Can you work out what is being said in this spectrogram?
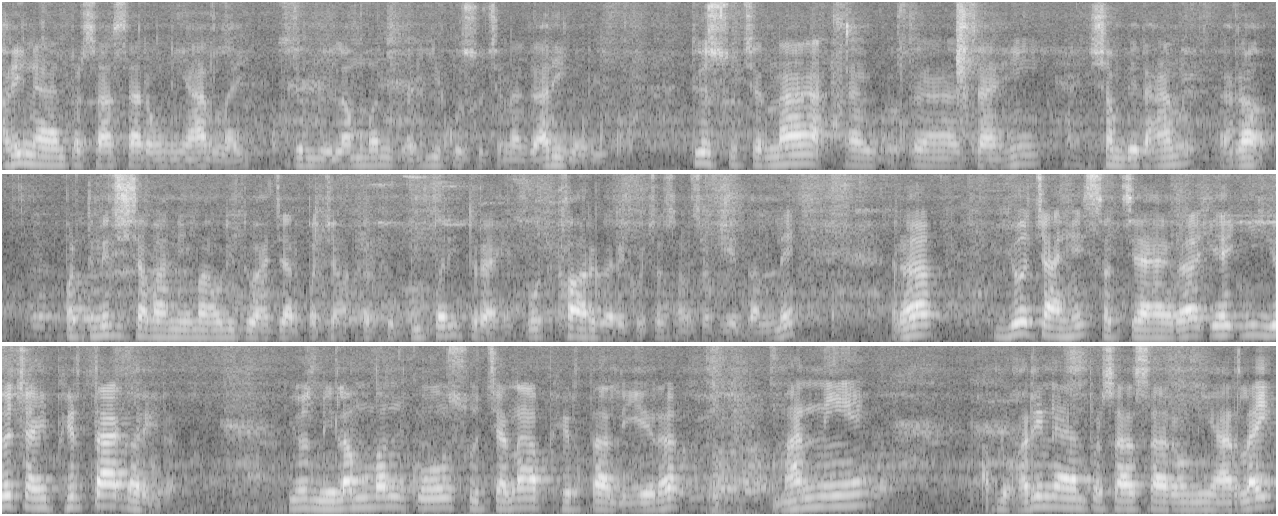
हरिनारायण प्रसाद सारौनियारलाई जुन निलम्बन गरिएको सूचना जारी गर्यो त्यो सूचना चाहिँ संविधान र प्रतिनिधि सभा नियमावली दुई हजार पचहत्तरको विपरीत रहेको ठहर गरेको छ संसदीय दलले र यो चाहिँ सच्याएर यो चाहिँ फिर्ता गरेर यो निलम्बनको सूचना फिर्ता लिएर मान्य आफ्नो हरिनारायण प्रसाद सारौनियारलाई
